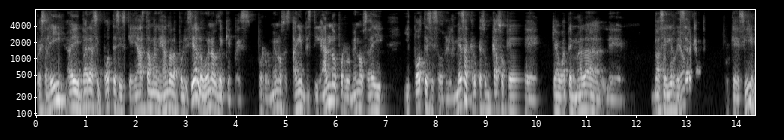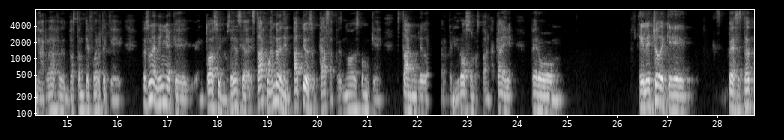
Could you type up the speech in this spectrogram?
pues ahí hay varias hipótesis que ya está manejando la policía. Lo bueno es de que pues por lo menos están investigando, por lo menos hay hipótesis sobre la mesa. Creo que es un caso que, que a Guatemala le va a seguir de cerca, porque sí, la verdad es bastante fuerte que pues una niña que en toda su inocencia estaba jugando en el patio de su casa, pues no es como que estaba en un ledo peligroso, no estaba en la calle, pero el hecho de que pues está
